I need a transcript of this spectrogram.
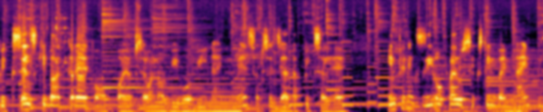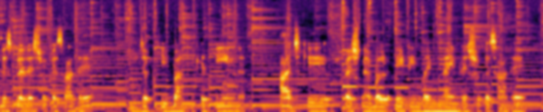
पिक्सल्स की बात करें तो Oppo F7 और Vivo V9 में सबसे ज़्यादा पिक्सल है। Infinix Zero 5 16 by 9 display ratio के साथ है। जबकि बाकी के तीन आज के फैशनेबल 18 बाई 9 रेशियो के साथ है।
